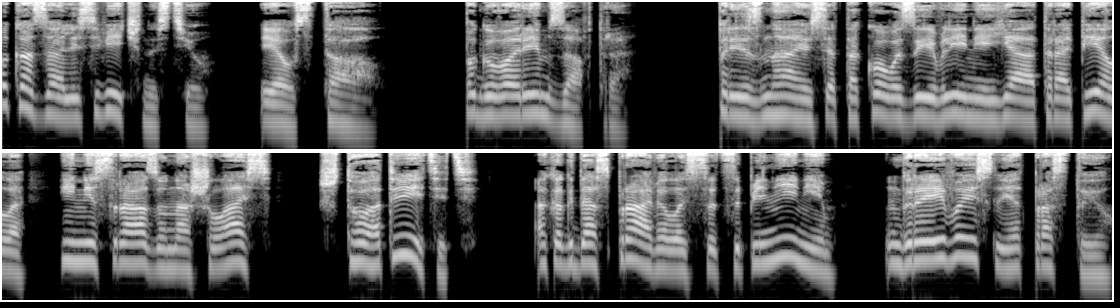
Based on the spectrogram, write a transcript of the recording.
показались вечностью. Я устал. Поговорим завтра. Признаюсь, от такого заявления я оторопела и не сразу нашлась, что ответить. А когда справилась с оцепенением, Грейва и след простыл.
